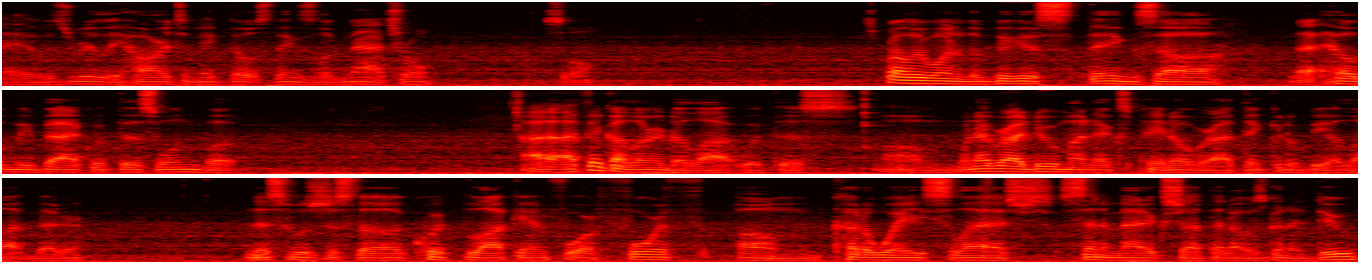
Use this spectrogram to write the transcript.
It was really hard to make those things look natural. So it's probably one of the biggest things uh that held me back with this one, but I, I think I learned a lot with this. Um, whenever I do my next paint over, I think it'll be a lot better. This was just a quick block in for a fourth um, cutaway slash cinematic shot that I was going to do,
